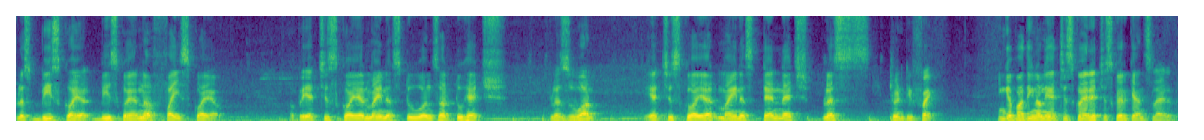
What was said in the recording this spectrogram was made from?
plus B square B ஸ்கொயர்னா ஃபைவ் ஸ்கொயர் அப்போ H square minus two ones are two H plus one H square minus ten H plus twenty five இங்கே பார்த்தீங்கனாலும் H square H square cancel ஆகிடுது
